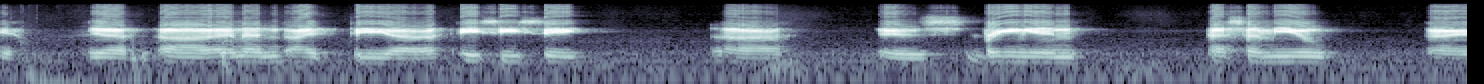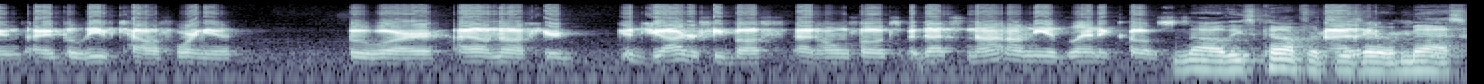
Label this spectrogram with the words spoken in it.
yeah, uh, and then I, the uh, ACC uh, is bringing in SMU and I believe California, who are I don't know if you're a geography buff at home, folks, but that's not on the Atlantic coast. No, these conferences are a mess.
